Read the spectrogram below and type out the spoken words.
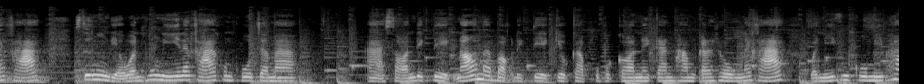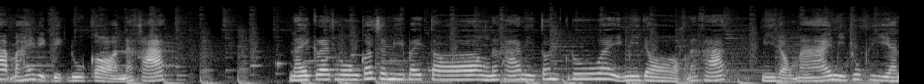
นะคะ ซึ่งเดี๋ยววันพรุ่งนี้นะคะ คุณครูจะมาอาสอนเด็กๆเนาะมาบอกเด็กๆ เกี่ยวกับอุปกรณ์ในการทำกระทงนะคะ วันนี้คุณครูมีภาพมาให้เด็กๆดูก่อนนะคะ ในกระทงก็จะมีใบตองนะคะ มีต้นกล้วย มีดอกนะคะ มีดอกไม้ มีทูบเทียน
